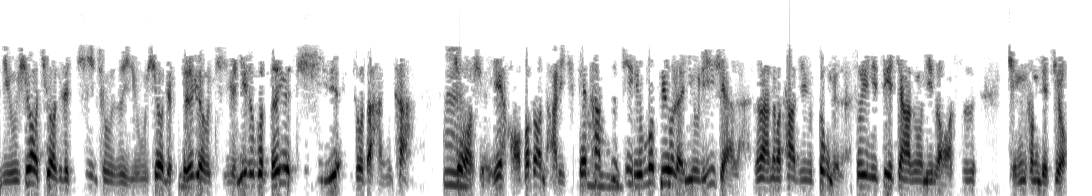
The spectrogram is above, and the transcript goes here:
有效教育的基础是有效的德育和体育。你如果德育、体育做得很差。教学也好不到哪里去，但他自己有目标了，有理想了，是吧？那么他就有动力了。所以你再加入你老师勤奋的教，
